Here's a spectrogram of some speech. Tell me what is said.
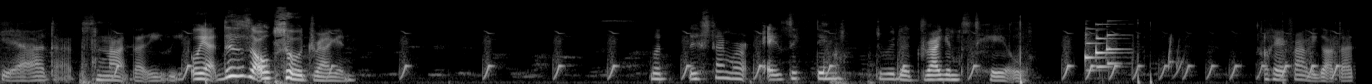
Yeah, that's not that easy. Oh yeah, this is also a dragon. But this time we're exiting through the dragon's tail. Okay, I finally got that.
